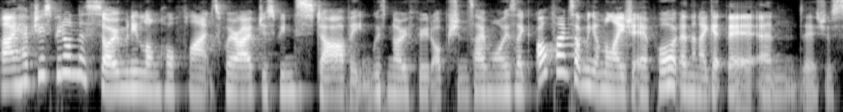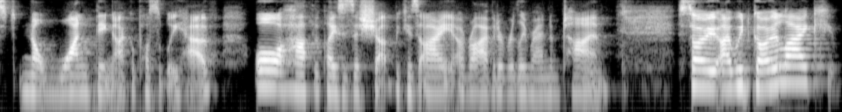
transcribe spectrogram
I have just been on the so many long haul flights where I've just been starving with no food options. I'm always like, I'll find something at Malaysia airport, and then I get there and there's just not one thing I could possibly have, or half the places are shut because I arrive at a really random time. So I would go like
